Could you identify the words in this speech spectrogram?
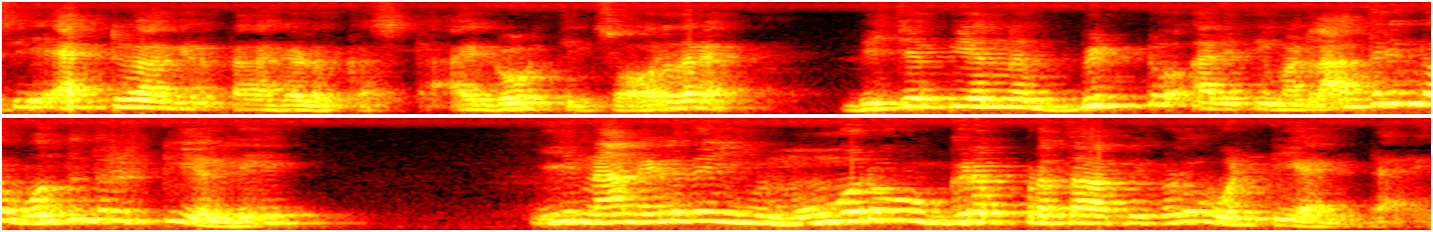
ಸಿ ಆ್ಯಕ್ಟಿವ್ ಆಗಿರ್ತಾರೆ ಹೇಳೋದು ಕಷ್ಟ ಐ ಡೋಂಟ್ ಥಿಂಕ್ ಸೊ ಅವ್ರದ್ರೆ ಬಿ ಜೆ ಪಿಯನ್ನು ಬಿಟ್ಟು ಆ ರೀತಿ ಮಾಡಲ್ಲ ಆದ್ದರಿಂದ ಒಂದು ದೃಷ್ಟಿಯಲ್ಲಿ ಈ ನಾನು ಹೇಳಿದೆ ಈ ಮೂವರು ಉಗ್ರ ಪ್ರತಾಪಿಗಳು ಒಂಟಿಯಾಗಿದ್ದಾರೆ.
